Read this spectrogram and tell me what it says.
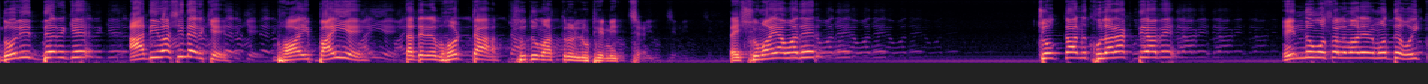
দলিতদেরকে, আদিবাসীদেরকে ভয় পাইয়ে তাদের ভোটটা শুধুমাত্র লুটে নিচ্ছে। তাই সময় আমাদের। চোখ কান খোলা রাখতে হবে। হিন্দু মুসলমানের মধ্যে ঐক্য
